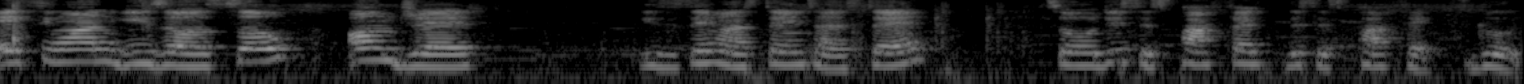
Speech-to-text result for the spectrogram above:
81 gives us so 100 is the same as 10 times 10 so this is perfect this is perfect good.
